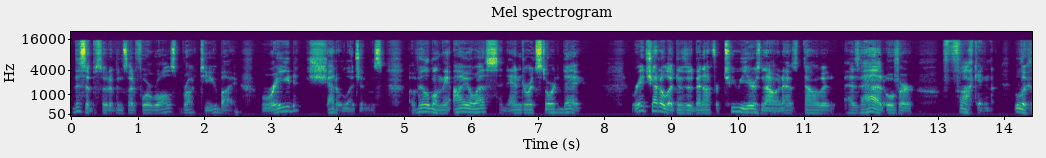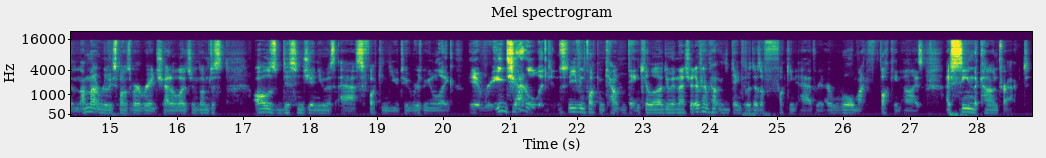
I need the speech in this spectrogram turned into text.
This episode of Inside Four Walls brought to you by Raid Shadow Legends, available on the iOS and Android store today. Raid Shadow Legends has been out for two years now and has downloaded has had over fucking listen, I'm not really sponsored by Raid Shadow Legends. I'm just all those disingenuous ass fucking YouTubers being like, hey, Raid Shadow Legends. Even fucking Count Dankula doing that shit. Every time Count Dankula does a fucking ad read, I roll my fucking eyes. I've seen the contract.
